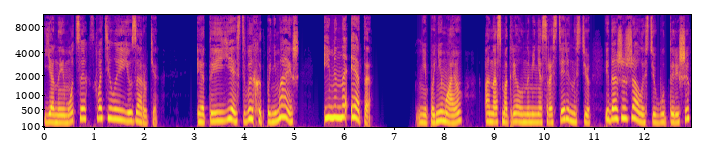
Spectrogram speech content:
я на эмоциях схватила ее за руки. «Это и есть выход, понимаешь? Именно это!» «Не понимаю». Она смотрела на меня с растерянностью и даже с жалостью, будто решив,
